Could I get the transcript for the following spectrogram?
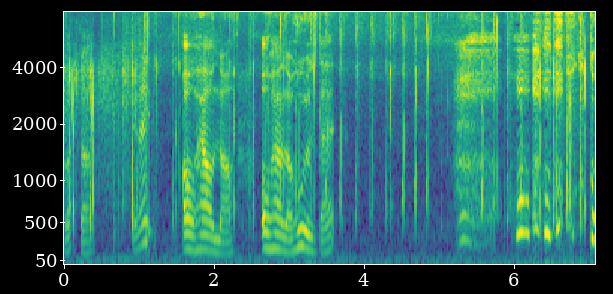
What the? Did I? Oh hell no! Oh hell no! Who is that? Oh, oh, oh, oh, go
